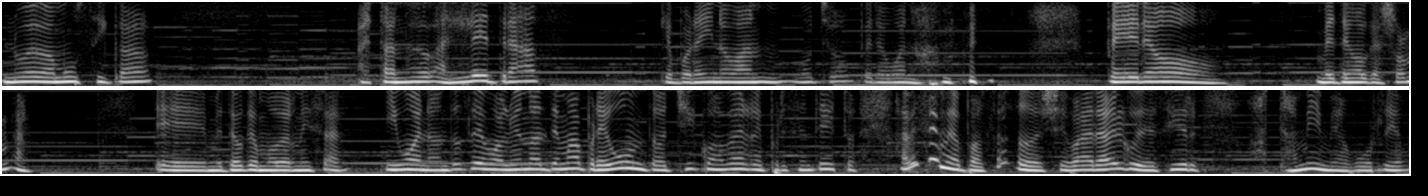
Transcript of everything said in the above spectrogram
nueva música, a estas nuevas letras, que por ahí no van mucho, pero bueno, pero me tengo que ayornar, eh, me tengo que modernizar. Y bueno, entonces volviendo al tema, pregunto, chicos, a ver, les presenté esto. A veces me ha pasado de llevar algo y decir, hasta a mí me aburrió.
